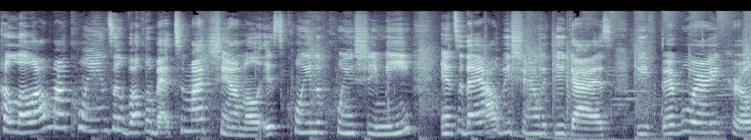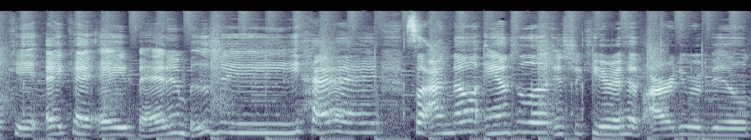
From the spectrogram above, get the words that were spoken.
Hello all my queens and welcome back to my channel. It's Queen of Queen SheeMee and today I'll be sharing with you guys the February curl kit aka Bad and Bougie. Hey! So I know Angela and Shakira have already revealed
